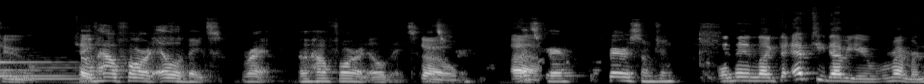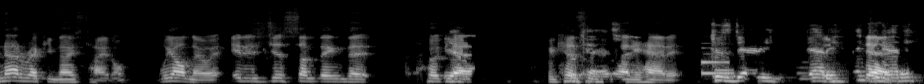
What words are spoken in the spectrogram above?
to take. Of how far it elevates, right? Of how far it elevates. That's So, fair. uh, That's fair. Fair assumption. and then like the FTW, remember, not a recognized title. We all know it. It is just something that Hook Yeah. had because daddy had it. Because daddy, daddy, thank Dad. you, daddy.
